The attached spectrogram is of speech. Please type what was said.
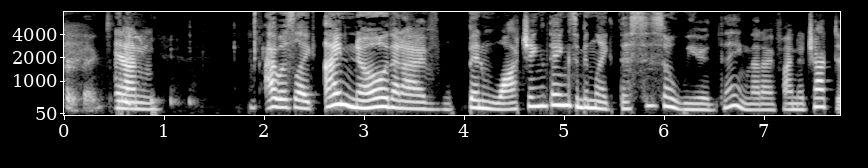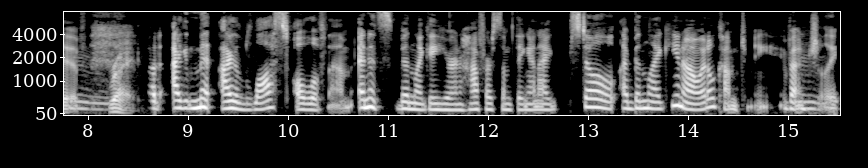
Perfect. And I was like, I know that I've been watching things and been like, this is a weird thing that I find attractive. Mm. right. But I admit I lost all of them. And it's been like a year and a half or something. And I still, I've been like, you know, it'll come to me eventually.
